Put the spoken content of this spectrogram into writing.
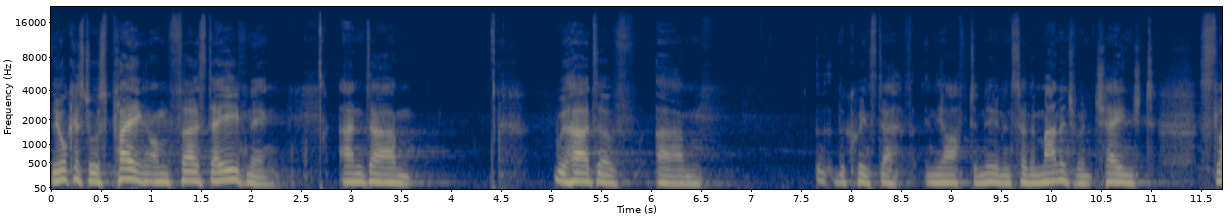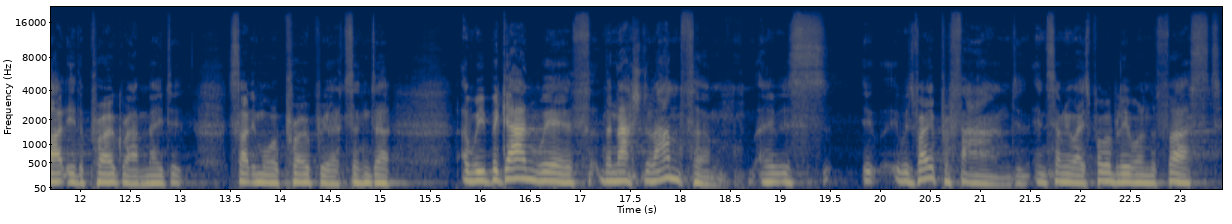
The orchestra was playing on Thursday evening, and um, we heard of um, the Queen's death in the afternoon, and so the management changed slightly the program, made it slightly more appropriate. And, uh, and we began with the national anthem. And it was it, it was very profound in, in so many ways, probably one of the first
